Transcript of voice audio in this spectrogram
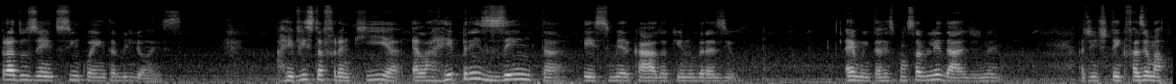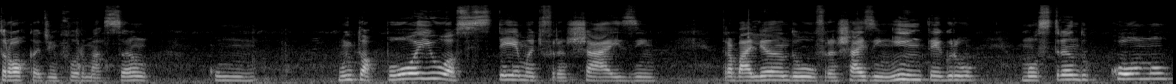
para 250 bilhões. A revista Franquia, ela representa esse mercado aqui no Brasil. É muita responsabilidade, né? A gente tem que fazer uma troca de informação com muito apoio ao sistema de franchising, trabalhando o franchising íntegro, mostrando como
